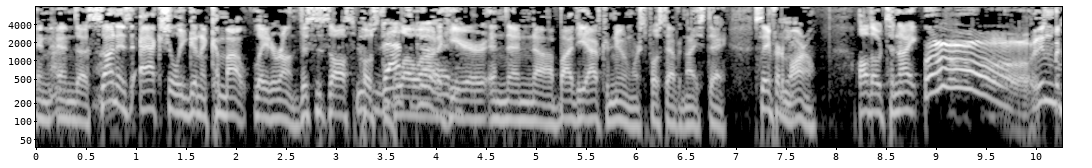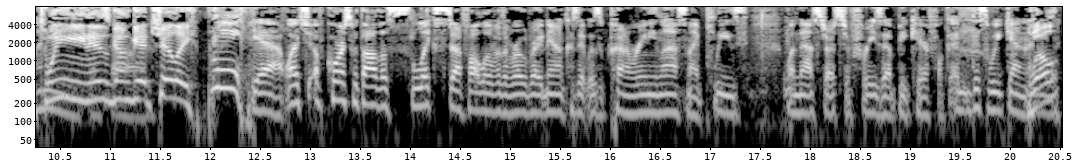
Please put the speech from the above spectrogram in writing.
and and the sun is actually going to come out later on. This is all supposed to That's blow out of here, and then uh, by the afternoon we're supposed to have a nice day. Same for tomorrow. Although tonight, in between, is going to get chilly. Yeah, which of course with all the slick stuff all over the road right now because it was kind of rainy last night. Please, when that starts to freeze up, be careful. And this weekend, I Well- mean,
